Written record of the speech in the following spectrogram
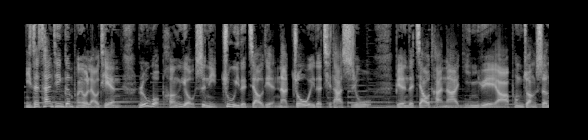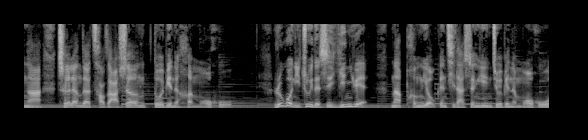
你在餐厅跟朋友聊天，如果朋友是你注意的焦点，那周围的其他事物，别人的交谈啊、音乐啊、碰撞声啊、车辆的嘈杂声，都会变得很模糊。如果你注意的是音乐，那朋友跟其他声音就会变得模糊，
